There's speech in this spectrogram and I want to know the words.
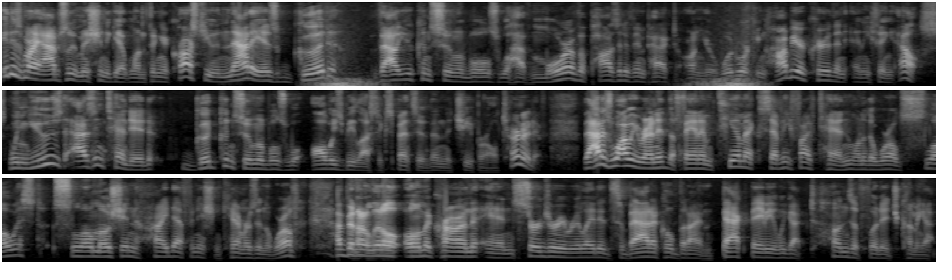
It is my absolute mission to get one thing across to you, and that is good value consumables will have more of a positive impact on your woodworking hobby or career than anything else. When used as intended, good consumables will always be less expensive than the cheaper alternative. That is why we rented the Phantom TMX 7510, one of the world's slowest slow motion high definition cameras in the world. I've been on a little Omicron and surgery related sabbatical, but I'm back baby. We got tons of footage coming up.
